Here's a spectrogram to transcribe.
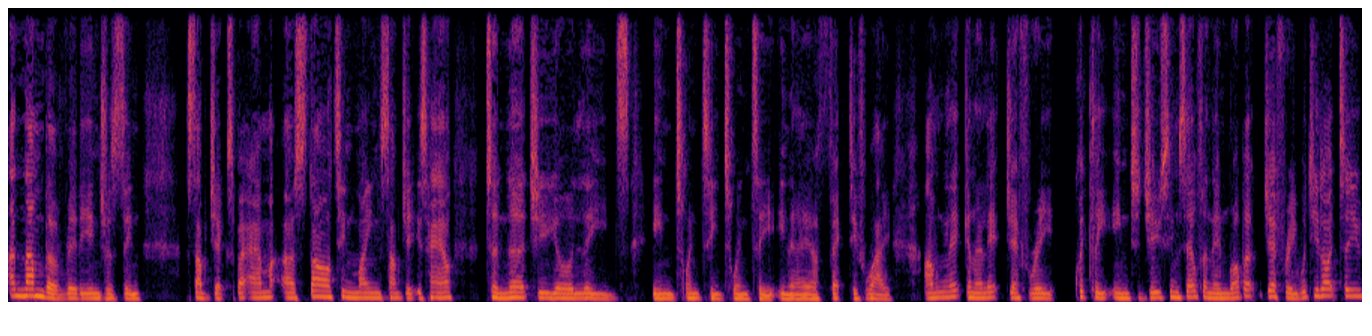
a number of really interesting subjects. But our, our starting main subject is how to nurture your leads in 2020 in an effective way. I'm going to let Jeffrey quickly introduce himself and then Robert. Jeffrey, would you like to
